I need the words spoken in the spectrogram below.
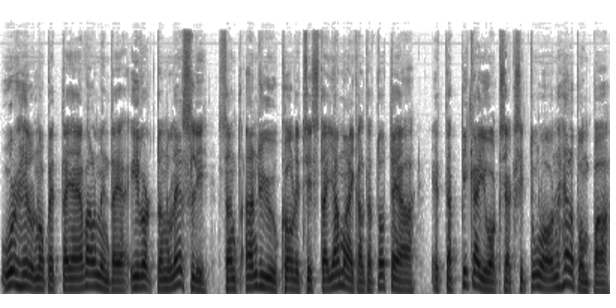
Urheilunopettaja ja valmentaja Everton Leslie St. Andrew Collegeista Jamaikalta toteaa, että pikajuoksijaksi tulo on helpompaa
